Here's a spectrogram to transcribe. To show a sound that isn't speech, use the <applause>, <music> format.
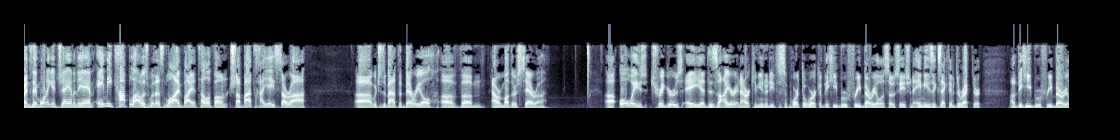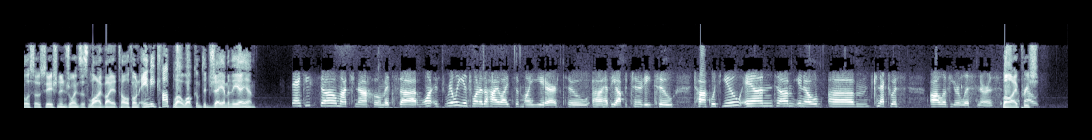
Wednesday morning at JM in the AM. Amy Koplow is with us live via telephone. Shabbat Chaye Sarah, uh, which is about the burial of um, our mother Sarah, uh, always triggers a, a, desire in our community to support the work of the Hebrew Free Burial Association. Amy is executive director of the Hebrew Free Burial Association and joins us live via telephone. Amy Koplow, welcome to JM in the AM. Thank you so much, Nahum. It's uh, one, it really is one of the highlights of my year to uh, have the opportunity to talk with you and um, you know um, connect with all of your listeners. Well, I appreciate.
